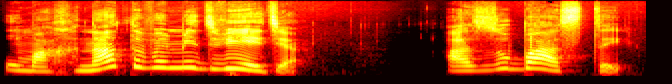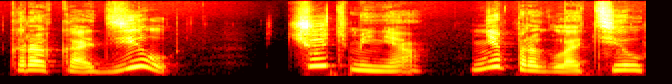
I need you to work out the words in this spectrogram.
у мохнатого медведя, а зубастый крокодил чуть меня не проглотил.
